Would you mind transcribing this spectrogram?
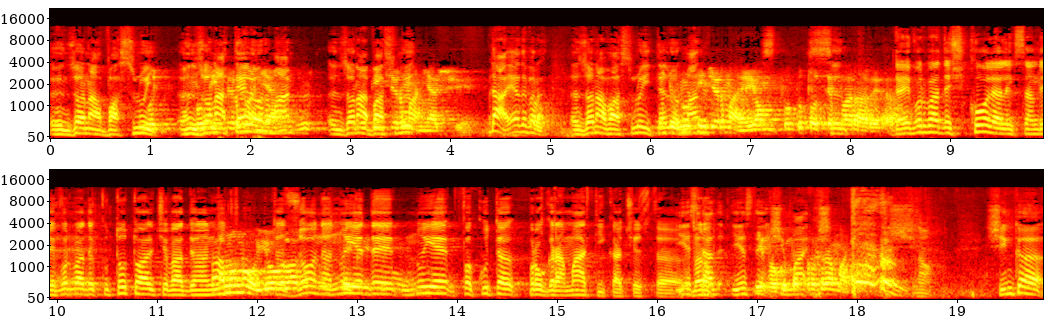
în zona Vaslui, Nu- în nu zona din Germania, Tellerman, nu- în zona nu din Vaslui... Germania și- Da, e adevărat. În zona Vaslui, Nu, nu Tellerman... din Germania, eu am făcut o Sunt- separare. Dar e vorba de școli, Alexandru, e vorba de cu totul altceva, de o anumită Da, nu, nu, eu la- zonă, nu e, de, nu e făcută programatic această... Este, Vă rog. ad- este E și făcută mai, programat. No. Și încă,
